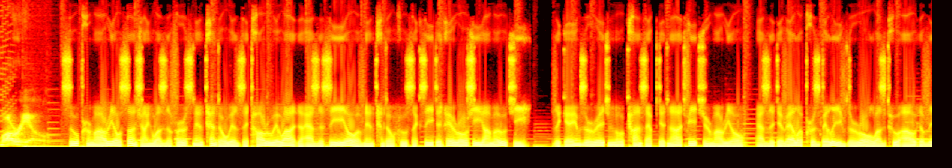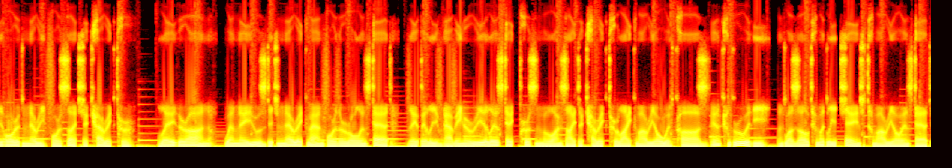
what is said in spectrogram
Mario. Super Mario Sunshine was the first Nintendo with Satoru Iwata as the CEO of Nintendo who succeeded Hiroshi Yamauchi. The game's original concept did not feature Mario, as the developers believed the role was too out of the ordinary for such a character. Later on, when they used a generic man for the role instead, they believed having a realistic person alongside a character like Mario would cause incongruity, and was ultimately changed to Mario instead.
